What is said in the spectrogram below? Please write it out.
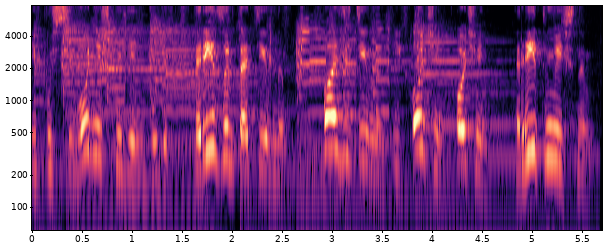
И пусть сегодняшний день будет результативным, позитивным и очень-очень ритмичным.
